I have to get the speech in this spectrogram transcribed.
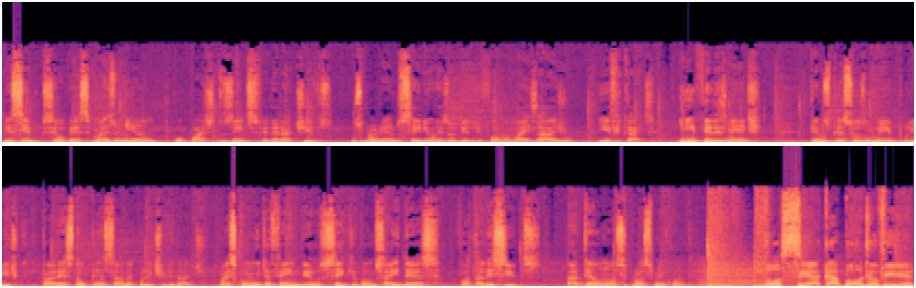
percebo que se houvesse mais união por parte dos entes federativos, os problemas seriam resolvidos de forma mais ágil e eficaz. E, infelizmente, temos pessoas no meio político que parecem não pensar na coletividade. Mas com muita fé em Deus, sei que vamos sair dessa, fortalecidos. Até o nosso próximo encontro. Você acabou de ouvir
